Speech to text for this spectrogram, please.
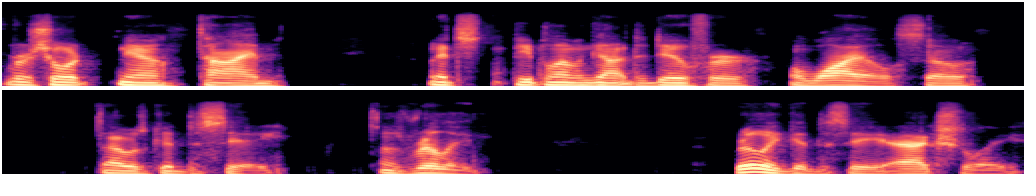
for a short, you know, time, which people haven't got to do for a while. So that was good to see. That was really, really good to see, actually.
